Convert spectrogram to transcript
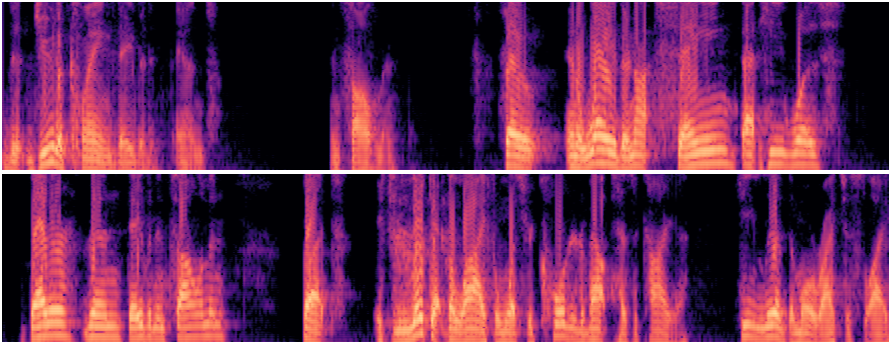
the, Judah claimed David and, and Solomon. So, in a way, they're not saying that he was better than David and Solomon, but if you look at the life and what's recorded about Hezekiah, he lived a more righteous life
